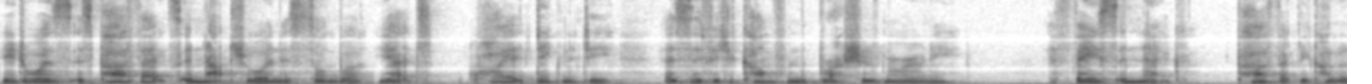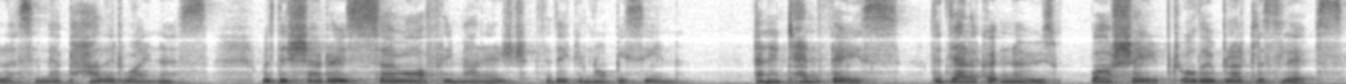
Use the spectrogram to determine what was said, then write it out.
It was as perfect and natural in its sombre, yet quiet dignity as if it had come from the brush of Moroni. A face and neck perfectly colourless in their pallid whiteness, with the shadows so artfully managed that they could not be seen. An intent face, the delicate nose, well shaped although bloodless lips,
